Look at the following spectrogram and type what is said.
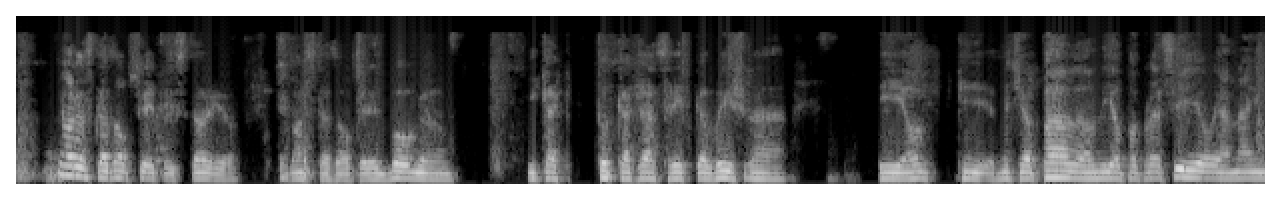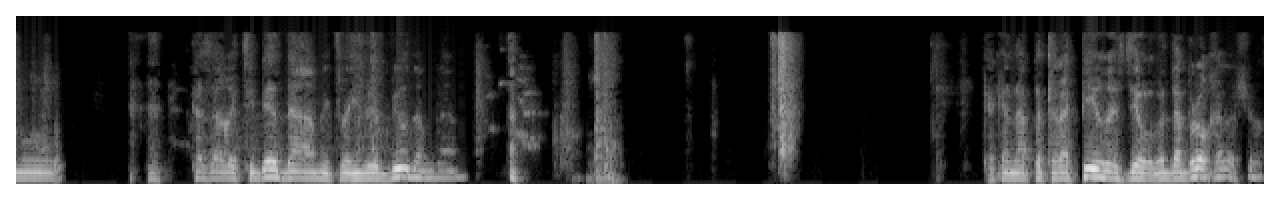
Дараханица. Он рассказал всю эту историю, как он сказал перед Богом, и как тут как раз Ривка вышла, и он начал Павла, он ее попросил, и она ему сказала, тебе дам, и твоим верблюдам дам. Как она поторопилась, сделала добро хорошо.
